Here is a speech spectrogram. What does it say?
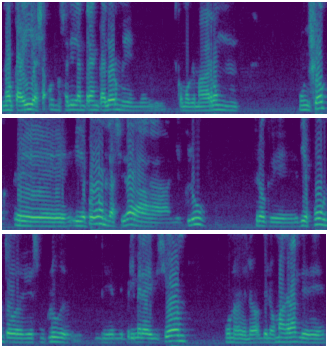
no caía, ya cuando salí la entrada en calor, me, me como que me agarró un, un shock. Y después, bueno, la ciudad y el club, creo que 10 puntos, es un club de, primera división, uno de, lo, de los más grandes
